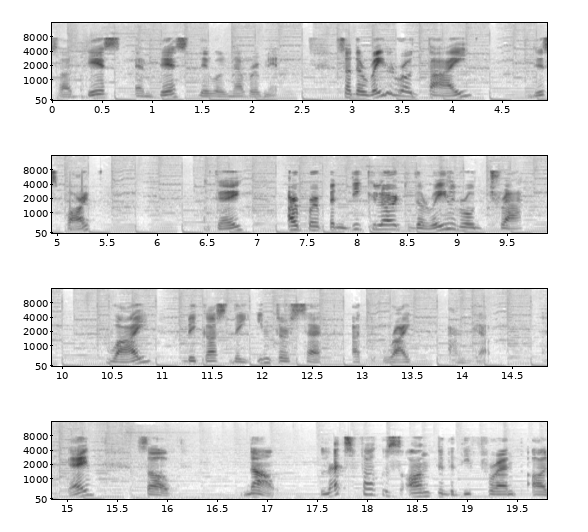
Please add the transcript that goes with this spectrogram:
So this and this, they will never meet. So the railroad tie, this part, okay, are perpendicular to the railroad track. Why? Because they intersect at right angle. Okay, so now let's focus on to the different uh,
